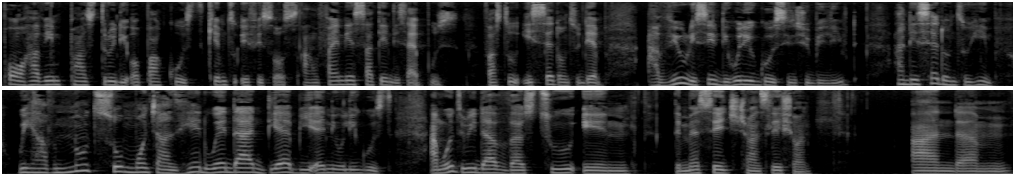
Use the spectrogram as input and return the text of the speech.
paul having passed through the upper coast came to ephesus and finding certain disciples. Verse 2 he said unto them have you received the holy ghost since you believed and they said unto him we have not so much as heard whether there be any Holy Ghost. I'm going to read that verse 2 in the message translation. And um,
